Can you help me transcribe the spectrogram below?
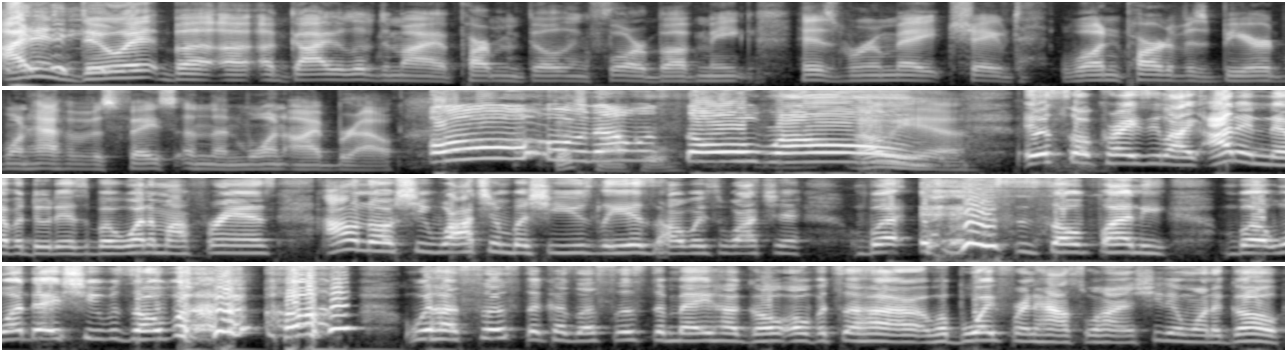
I didn't do it, but a, a guy who lived in my apartment building floor above me, his roommate shaved one part of his beard, one half of his face, and then one eyebrow. Oh, That's that not was cool. so wrong. Oh yeah. It's so crazy. Like I didn't never do this, but one of my friends, I don't know if she watching, but she usually is always watching. But this is so funny. But one day she was over with her sister because her sister made her go over to her her boyfriend house with her, and she didn't want to go.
